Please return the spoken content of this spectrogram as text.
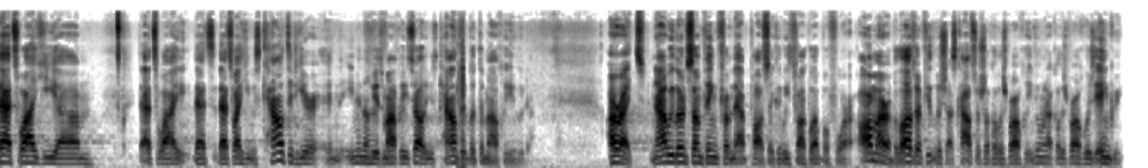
that's why he, um, that's why, that's, that's why he was counted here, and even though he was Malchi Yisrael, he was counted with the Malchi Yehuda. All right, now we learned something from that pasuk that we talked about before. Amar even when Hakadosh Baruch Hu is angry,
